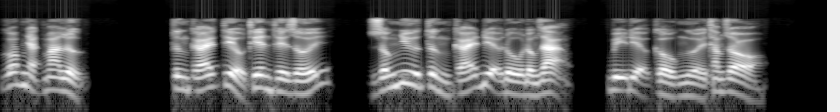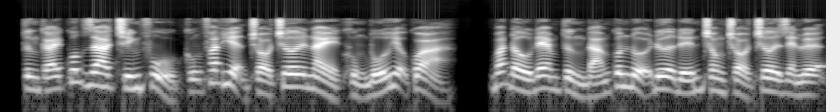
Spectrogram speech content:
góp nhặt ma lực. Từng cái tiểu thiên thế giới, giống như từng cái địa đồ đồng dạng, bị địa cầu người thăm dò. Từng cái quốc gia chính phủ cũng phát hiện trò chơi này khủng bố hiệu quả, bắt đầu đem từng đám quân đội đưa đến trong trò chơi rèn luyện.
